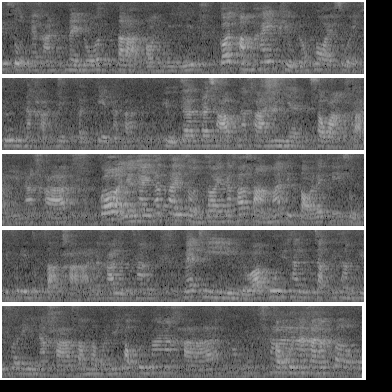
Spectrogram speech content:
ที่สุดนะคะ ในโดสตลาดตอนนี้ ก็ทำให้ผิวน้องพลอยสวยขึ้นนะคะเนี่ยสังเกตนะคะ ผิวจะกระชับนะคะ เนียน สว่างใสนะคะ ก็ยังไงถ้าใครสนใจนะคะสามารถติดต่อได้ที่ศูนย์กิฟฟรินทุกสาขานะคะ หรือทางแม่ทีม หรือว่าผู้ที่ท่านรู้จักที่ทำกิฟฟรินนะคะสำหรับวันนี้ขอบคุณมากนะคะ ขอบคุณนะคะน้องพลอย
